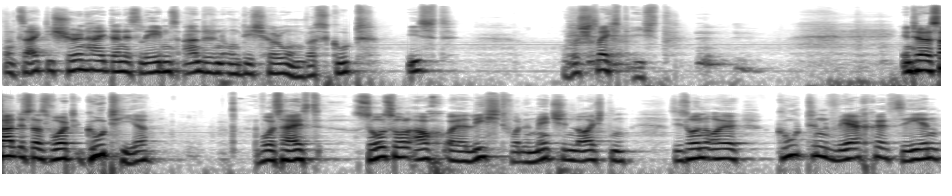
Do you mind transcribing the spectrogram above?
dann zeigt die Schönheit deines Lebens anderen um dich herum, was gut ist und was schlecht ist. Interessant ist das Wort gut hier, wo es heißt, so soll auch euer Licht vor den Menschen leuchten. Sie sollen eure guten Werke sehen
